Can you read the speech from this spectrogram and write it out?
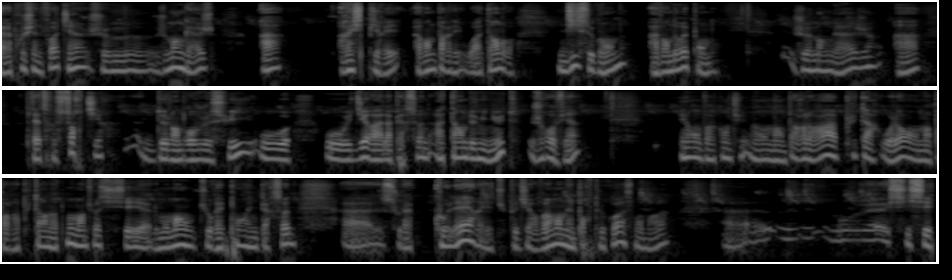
Bah, la prochaine fois, tiens, je, me, je m'engage à respirer avant de parler ou attendre 10 secondes avant de répondre. Je m'engage à peut-être sortir de l'endroit où je suis ou, ou dire à la personne attends deux minutes, je reviens et on va continuer, on en parlera plus tard ou alors on en parlera plus tard à un autre moment, tu vois, si c'est le moment où tu réponds à une personne euh, sous la colère et tu peux dire vraiment n'importe quoi à ce moment-là, euh, si c'est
